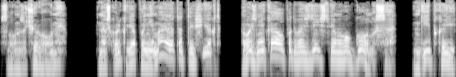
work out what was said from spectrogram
словно зачарованные. Насколько я понимаю, этот эффект возникал под воздействием его голоса, гибкой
